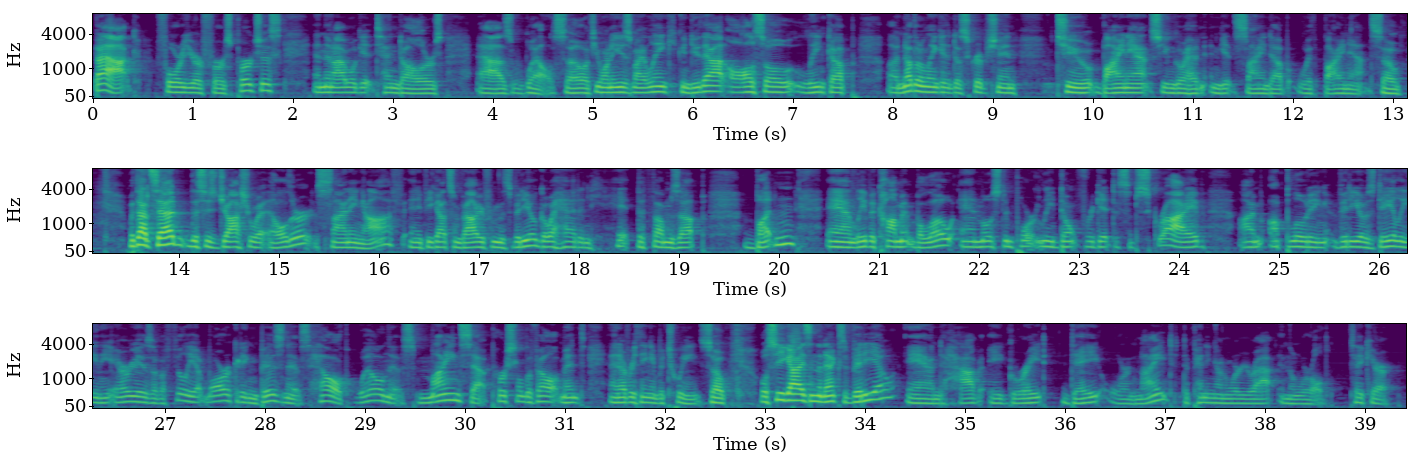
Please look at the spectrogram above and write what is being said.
back for your first purchase, and then I will get $10 as well. So if you want to use my link, you can do that. I'll also link up another link in the description to Binance. You can go ahead and get signed up with Binance. So with that said, this is Joshua Elder signing off. And if you got some value from this video, go ahead and hit the thumbs up button and leave a comment below. And most importantly, don't forget to subscribe. I'm uploading videos daily in the areas of affiliate marketing, business, health, wellness, mindset, personal development, and everything in between. So we'll see you guys in the next video and have a great day or night, depending on where you're at in the world. Take care.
